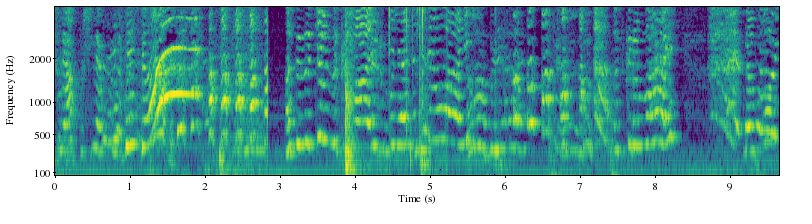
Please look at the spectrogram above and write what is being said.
Шляпу, шляпу. А ты зачем закрываешь, блядь? Открывай! А, блядь. Открывай! Давай,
